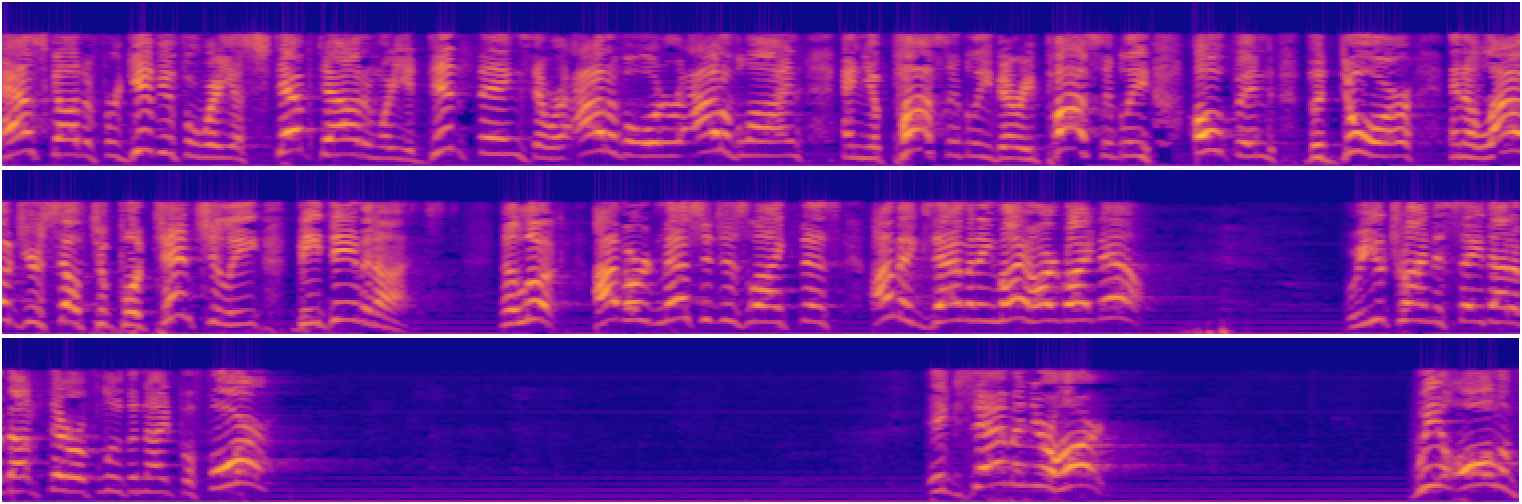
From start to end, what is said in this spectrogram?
Ask God to forgive you for where you stepped out and where you did things that were out of order, out of line, and you possibly, very possibly, opened the door and allowed yourself to potentially be demonized. Now look, I've heard messages like this. I'm examining my heart right now. Were you trying to say that about Theraflu the night before? Examine your heart. We all have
